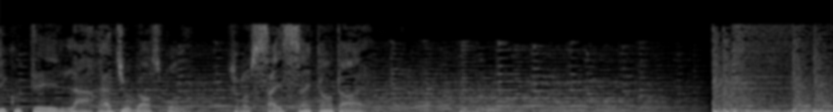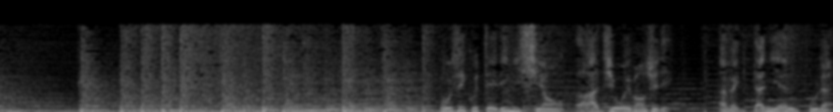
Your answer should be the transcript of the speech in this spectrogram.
Vous écoutez la Radio Gospel sur le 1650 AM. Vous écoutez l'émission Radio Évangélique avec Daniel Poulain.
